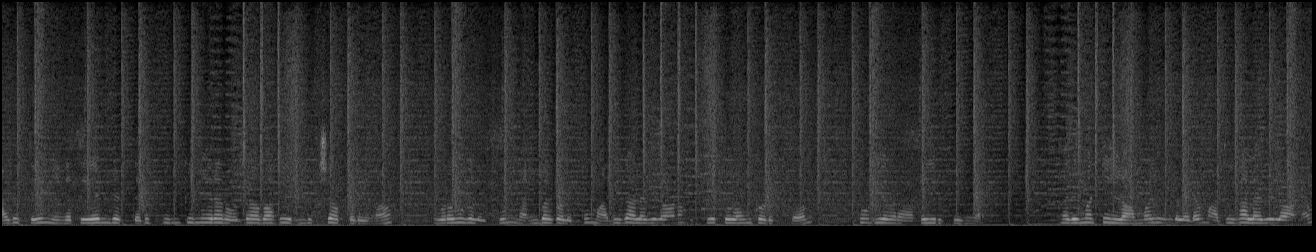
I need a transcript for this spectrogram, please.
அடுத்து நீங்கள் தேர்ந்தெடுத்தது பிங்க் நிற ரோஜாவாக இருந்துச்சு அப்படின்னா உறவுகளுக்கும் நண்பர்களுக்கும் அதிக அளவிலான முக்கியத்துவம் கொடுக்க கூடியவராக இருப்பீங்க. அது மட்டும் இல்லாமல் உங்களிடம் அதிக அளவிலான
